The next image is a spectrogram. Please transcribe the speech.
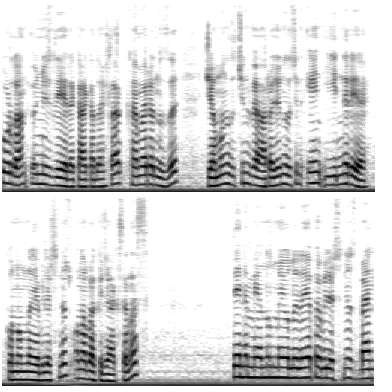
Buradan ön izleyerek arkadaşlar kameranızı camınız için ve aracınız için en iyi nereye konumlayabilirsiniz ona bakacaksınız. Deneme yanılma yoluyla yapabilirsiniz. Ben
